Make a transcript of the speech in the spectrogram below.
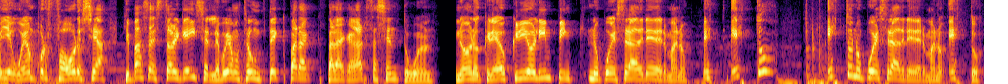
Oye, weón, por favor, o sea, ¿qué pasa, Stargazer? Le voy a mostrar un tech para, para cagarse acento, weón. No, no creo, Creo Limping no puede ser adrede, hermano. ¿Est- ¿Esto? Esto no puede ser adrede, hermano. Esto.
